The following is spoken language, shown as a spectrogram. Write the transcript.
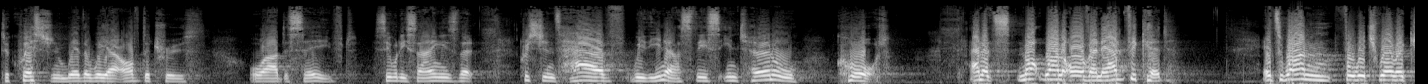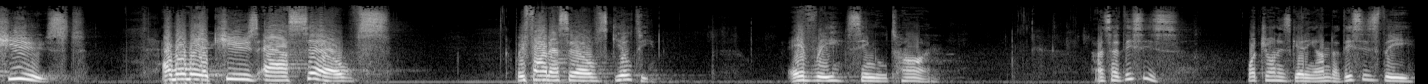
to question whether we are of the truth or are deceived. See what he's saying is that Christians have within us this internal court. And it's not one of an advocate, it's one for which we're accused. And when we accuse ourselves, we find ourselves guilty every single time. And so this is what John is getting under. This is the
